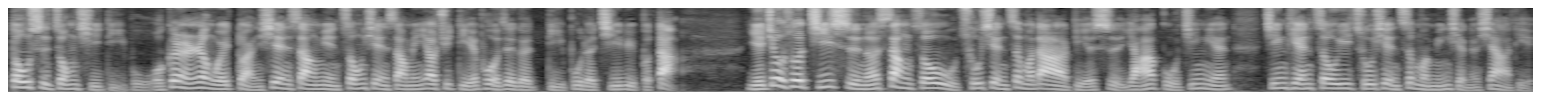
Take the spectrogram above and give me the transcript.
都是中期底部。我个人认为，短线上面、中线上面要去跌破这个底部的几率不大。也就是说，即使呢上周五出现这么大的跌势，雅股今年今天周一出现这么明显的下跌，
